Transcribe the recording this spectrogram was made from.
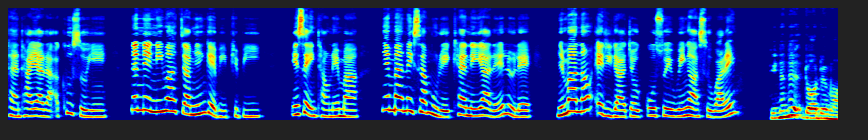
ခံထားရတာအခုဆိုရင်နှစ်နှစ်နီးပါးကြာမြင့်ခဲ့ပြီဖြစ်ပြီးအင်းစိန်ထောင်ထဲမှာညှဉ်းပန်းနှိပ်စက်မှုတွေခံနေရတယ်လို့လဲမြန်မာနောင်အက်ဒီတာချုပ်ကိုဆွေဝင်းကဆိုပါတယ် ဒီနှစ်နှစ်အတော်အတွင်းမှာ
